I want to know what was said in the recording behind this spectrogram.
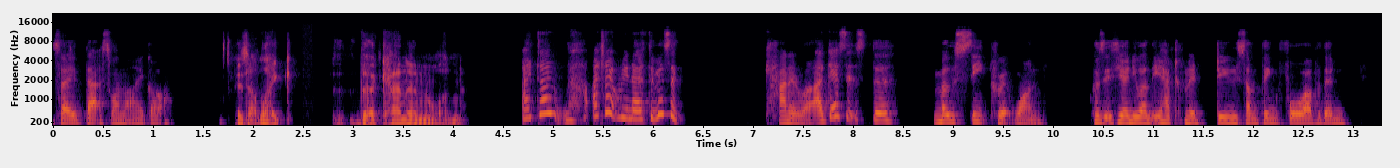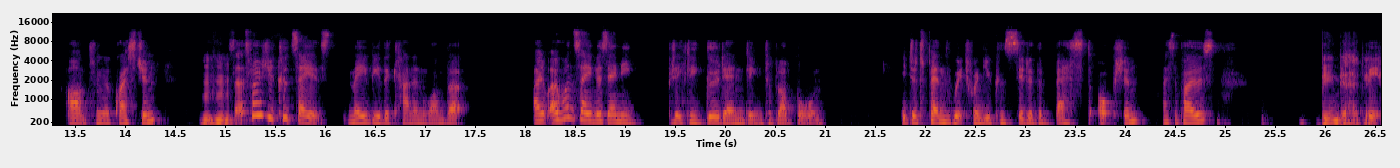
so that's one that I got. Is that like the canon one? I don't, I don't really know if there is a canon one. I guess it's the most secret one because it's the only one that you have to kind of do something for other than answering a question. hmm So I suppose you could say it's maybe the canon one, but I, I wouldn't say there's any particularly good ending to Bloodborne. It just depends which one you consider the best option, I suppose. Being beheaded.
